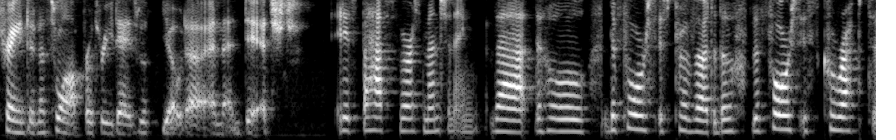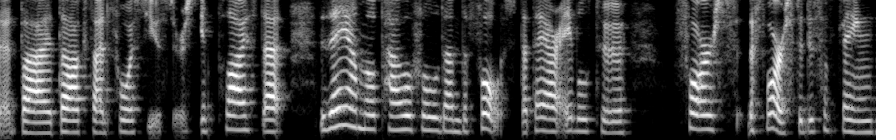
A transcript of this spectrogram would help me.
trained in a swamp for three days with Yoda and then ditched it is perhaps worth mentioning that the whole the force is perverted the, the force is corrupted by dark side force users implies that they are more powerful than the force that they are able to force the force to do something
